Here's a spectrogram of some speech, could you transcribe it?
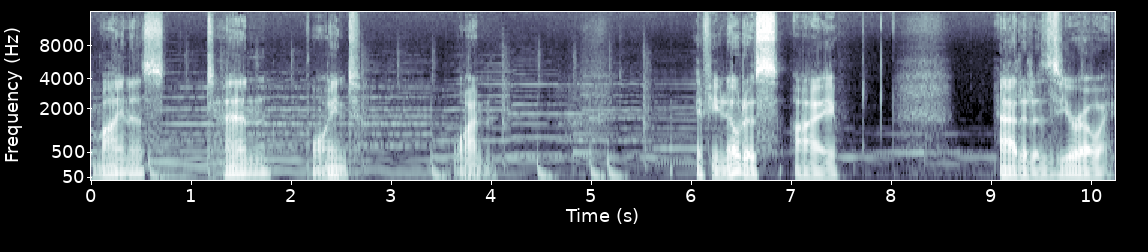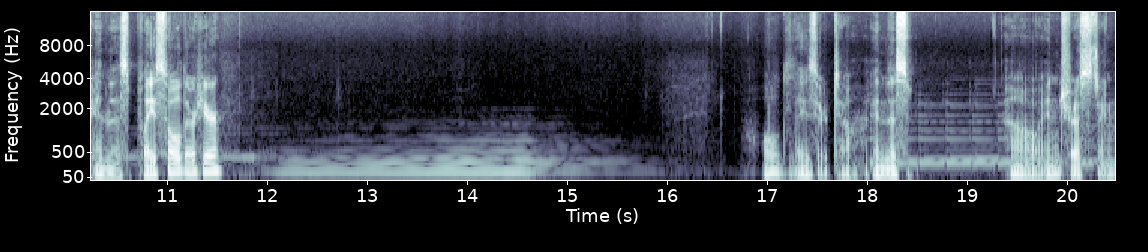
minus 10.1 if you notice, I added a zero in this placeholder here. Hold laser tail in this. Oh, interesting.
